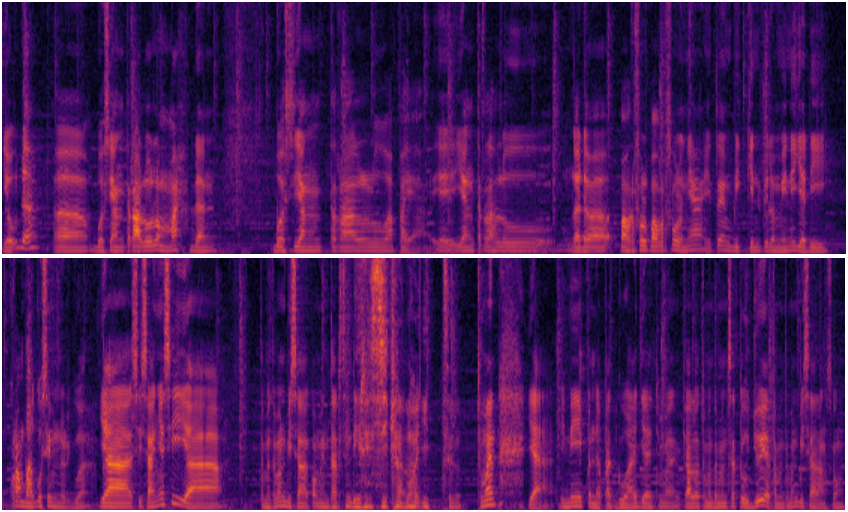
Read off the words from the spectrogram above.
ya udah uh, bos yang terlalu lemah dan bos yang terlalu apa ya, ya yang terlalu nggak ada powerful powerfulnya itu yang bikin film ini jadi kurang bagus sih menurut gue ya sisanya sih ya teman-teman bisa komentar sendiri sih kalau itu. Cuman ya ini pendapat gue aja. Cuma kalau teman-teman setuju ya teman-teman bisa langsung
